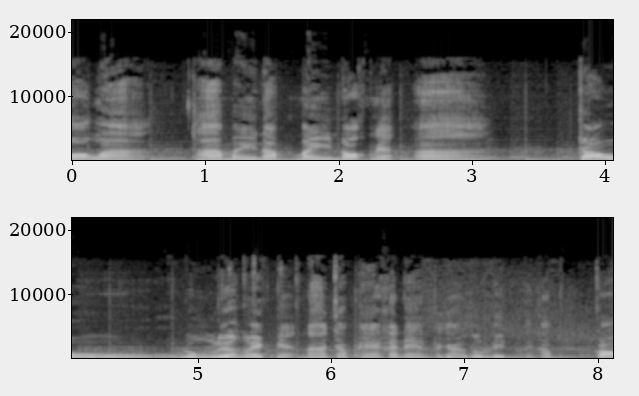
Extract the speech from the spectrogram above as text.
มองว่าถ้าไม่นับไม่น็อกเนี่ยเจ้าลุ่งเรืองเล็กเนี่ยน่าจะแพ้คะแนนพยัคฆ์สุรินนะครับ ก็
